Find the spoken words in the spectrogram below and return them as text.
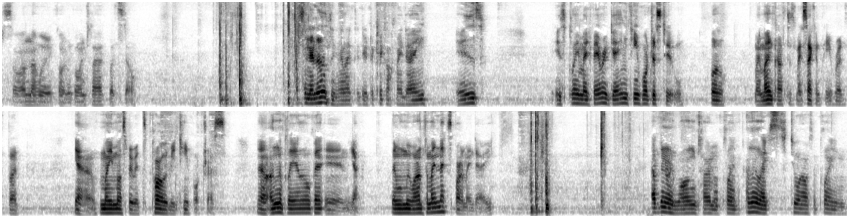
so I'm not really going to go into that, but still. And another thing I like to do to kick off my day is is play my favorite game, Team Fortress 2. Well, my Minecraft is my second favorite, but yeah, my most favorite's probably be Team Fortress. Now, I'm gonna play a little bit, and yeah. Then we'll move on to my next part of my day. After a long time of playing, after like two hours of playing,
